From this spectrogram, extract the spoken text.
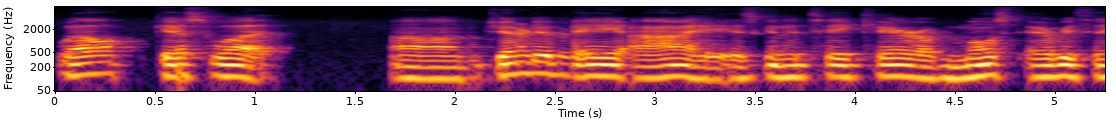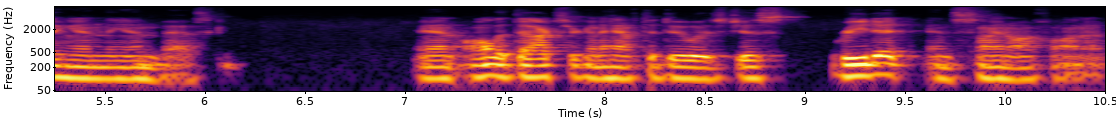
Well, guess what? Uh, generative AI is going to take care of most everything in the in basket. And all the docs are going to have to do is just read it and sign off on it.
